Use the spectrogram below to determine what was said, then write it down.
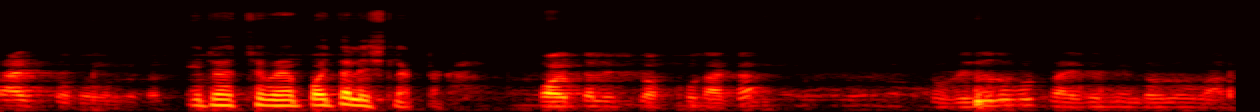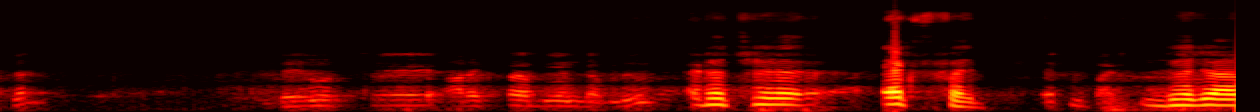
প্রাইস কত বলবে এটা? হচ্ছে ভাই পঁয়তাল্লিশ লাখ টাকা। পঁয়তাল্লিশ লক্ষ টাকা। তো রিজনেবল প্রাইসে বিএমডব্লিউ আছে। দেন হচ্ছে আরেকটা বিএমডব্লিউ এটা হচ্ছে এক্স ফাইভ দুই হাজার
